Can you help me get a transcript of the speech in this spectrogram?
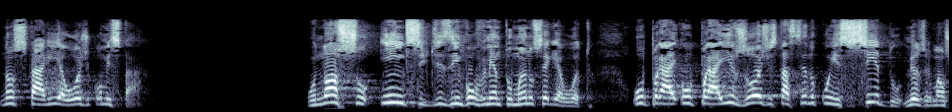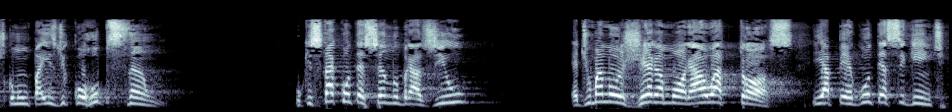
não estaria hoje como está. O nosso índice de desenvolvimento humano seria outro. O, pra, o país hoje está sendo conhecido, meus irmãos, como um país de corrupção. O que está acontecendo no Brasil é de uma nojeira moral atroz. E a pergunta é a seguinte:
